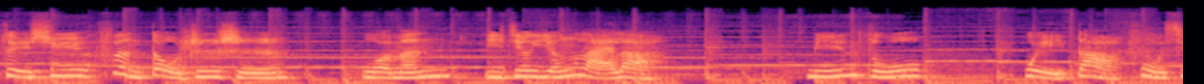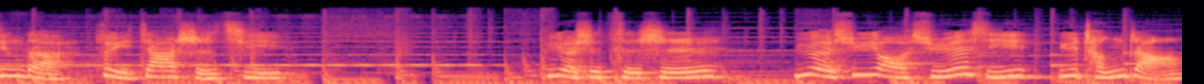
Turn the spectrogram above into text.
最需奋斗之时。我们已经迎来了民族伟大复兴的最佳时期。越是此时，越需要学习与成长；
